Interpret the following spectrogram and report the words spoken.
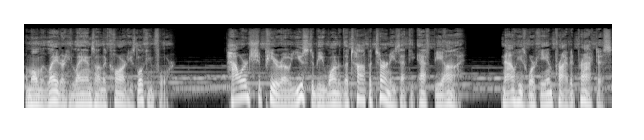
A moment later, he lands on the card he's looking for. Howard Shapiro used to be one of the top attorneys at the FBI. Now he's working in private practice,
